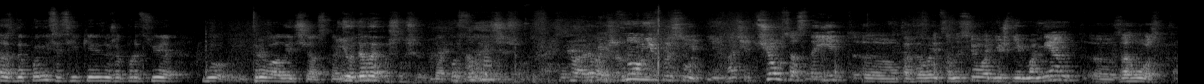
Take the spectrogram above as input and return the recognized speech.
Зараз доповісти, скільки він вже працює ну, тривалий час. скажімо Ю, так. давай послушаем. Да, послухайте. Шановні присутні, значить, в чому состоит, э, как говорится, на сегодняшний момент э, загвоздка?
